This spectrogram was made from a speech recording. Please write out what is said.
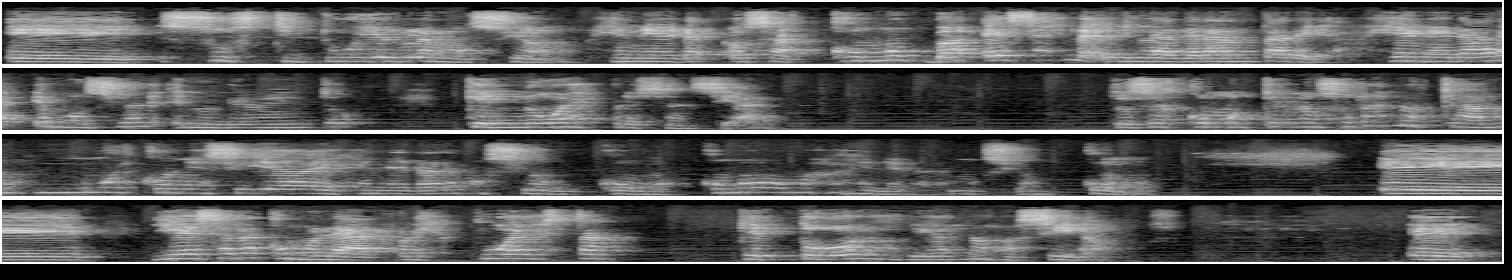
eh, sustituir la emoción, genera, o sea, cómo va, esa es la, gran tarea, generar emoción en un evento que no es presencial. Entonces, como que nosotras nos quedamos muy con esa idea de generar emoción. ¿Cómo? ¿Cómo vamos a generar emoción? ¿Cómo? Eh, y esa era como la respuesta que todos los días nos hacíamos. Eh,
